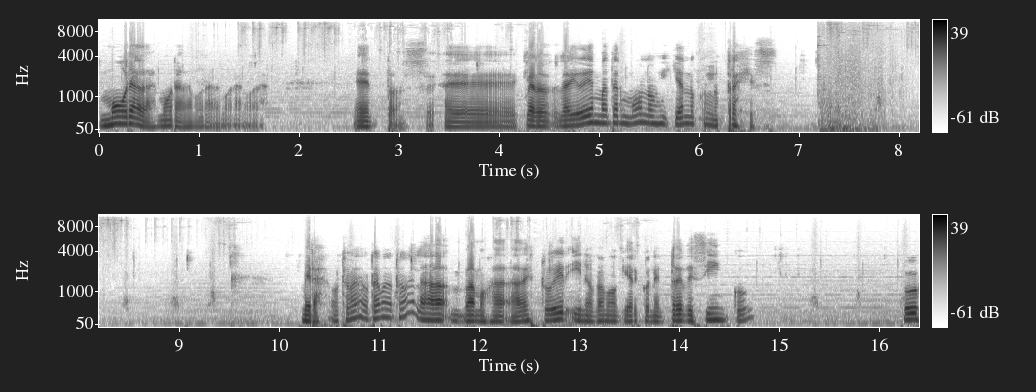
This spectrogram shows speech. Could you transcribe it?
Morada, morada, morada, morada, morada. Entonces, claro, la idea es matar monos y quedarnos con los trajes. Mira, otra vez, otra vez, otra vez, la vamos a, a destruir y nos vamos a quedar con el 3 de 5. Uh,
